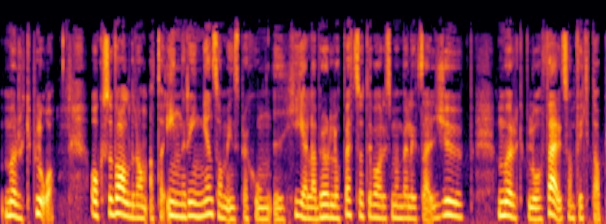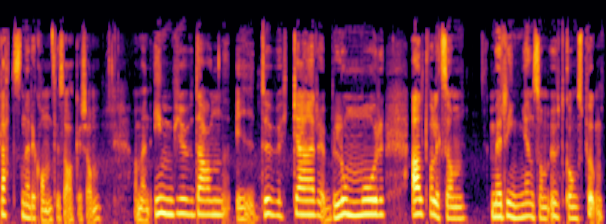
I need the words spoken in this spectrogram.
mörkblå. Och så valde de att ta in ringen som inspiration i hela bröllopet så att det var liksom en väldigt så djup mörkblå färg som fick ta plats när det kom till saker som ja, men inbjudan, i dukar, blommor. Allt var liksom med ringen som utgångspunkt.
